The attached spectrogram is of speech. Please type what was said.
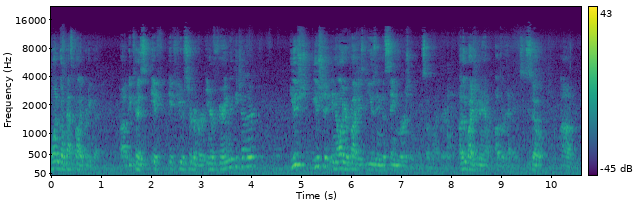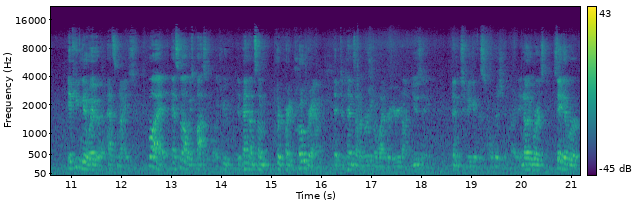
one go path's probably pretty good. Uh, because if, if you sort of are interfering with each other, you, sh- you should, in all your projects, be using the same version of some library. Otherwise, you're gonna have other headaches. So, um, if you can get away with it, that's nice. But that's not always possible. If you depend on some third-party program that depends on a version of the library you're not using, then you get this collision, right? In other words, say there were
